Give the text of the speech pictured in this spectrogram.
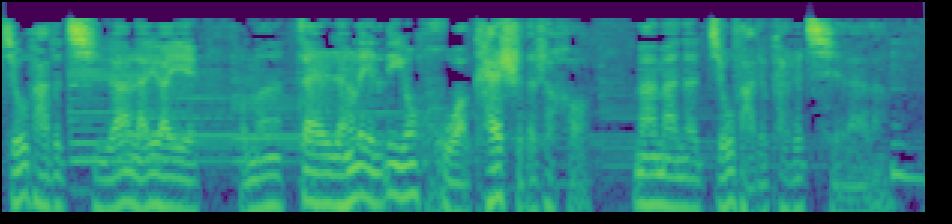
灸法的起源来源于。我们在人类利用火开始的时候，慢慢的灸法就开始起来了。嗯，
